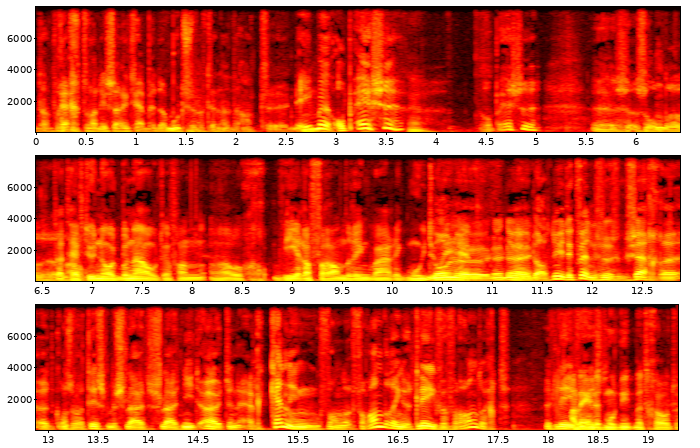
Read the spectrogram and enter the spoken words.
dat recht, wanneer ze iets hebben, dan moeten ze dat inderdaad uh, nemen, opeisen. Ja. Opeisen. Uh, zonder, dat heeft u nooit benauwd? Van oh, weer een verandering waar ik moeite mee nee, heb? Nee, nee, nee, dat niet. Ik vind, zoals ik zeg, het conservatisme sluit, sluit niet uit een erkenning van de verandering. Het leven verandert. Het leven Alleen het moet niet met grote...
